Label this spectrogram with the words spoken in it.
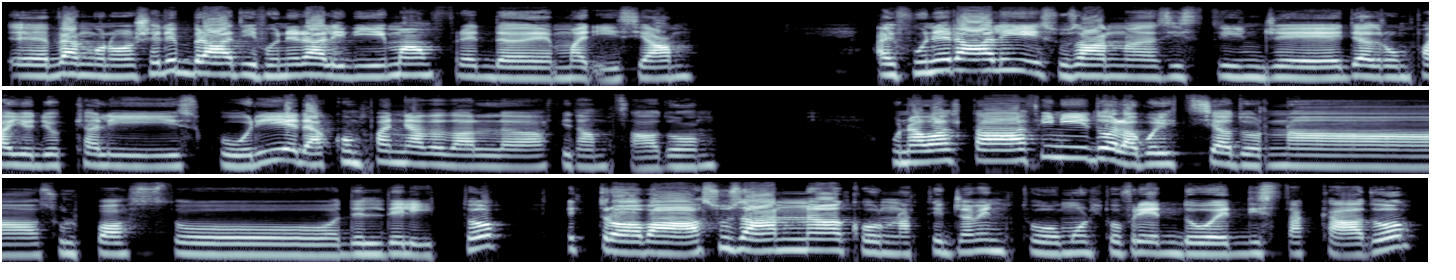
eh, vengono celebrati i funerali di Manfred e Marisia. Ai funerali Susanne si stringe dietro un paio di occhiali scuri ed è accompagnata dal fidanzato. Una volta finito, la polizia torna sul posto del delitto e trova Susanne con un atteggiamento molto freddo e distaccato,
